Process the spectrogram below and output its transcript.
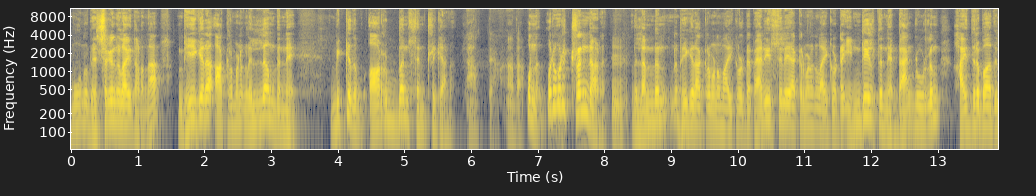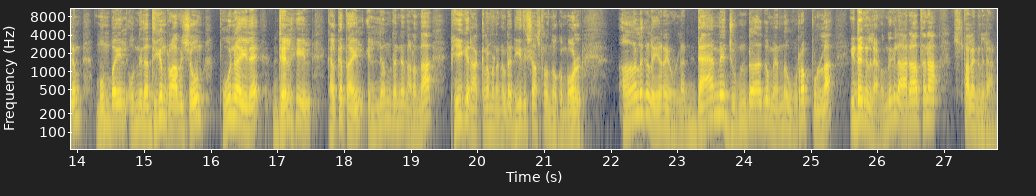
മൂന്ന് ദശകങ്ങളായി നടന്ന ഭീകര ആക്രമണങ്ങളെല്ലാം തന്നെ മിക്കതും അർബൻ സെൻട്രിക് ആണ്. അതാണ് അതാണ് ഒന്ന് ഒരു ഒരു ട്രെൻഡാണ്. അത് ലണ്ടൻ ഭീകരാക്രമണമായിക്കോട്ടെ പാരീസിലെ ആക്രമണങ്ങളായിക്കോട്ടെ ഇന്ത്യയിൽ തന്നെ ബാംഗ്ലൂരിലും ഹൈദരാബാദിലും മുംബൈയിൽ ഒന്നിലധികം പ്രാവശ്യവും പൂനെയിലെ ഡൽഹിയിൽ കൽക്കത്തയിൽ എല്ലാം തന്നെ നടന്ന ഭീകരാക്രമണങ്ങളുടെ രീതിശാസ്ത്രം നോക്കുമ്പോൾ ആളുകളേറെയുള്ള ഡാമേജ് ഉണ്ടാകുമെന്ന് ഉറപ്പുള്ള ഇടങ്ങളിലാണ്. ഒന്നുകിൽ ആരാധന സ്ഥലങ്ങളിലാണ്.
